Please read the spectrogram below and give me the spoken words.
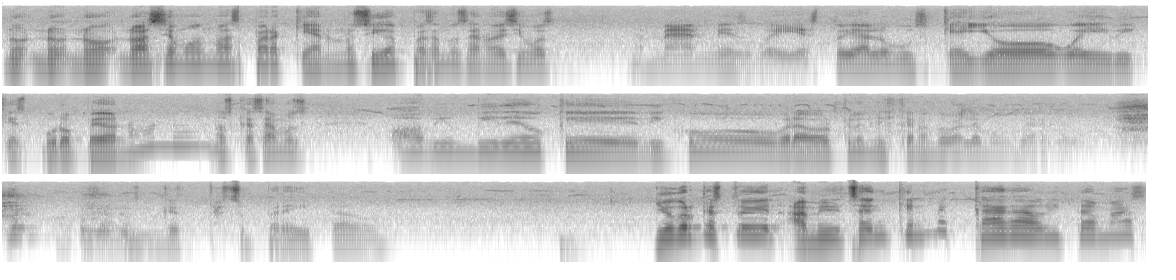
no, no, no, no hacemos más para que ya no nos siga pasando. O sea, no decimos, no mames, güey, esto ya lo busqué yo, güey, y vi que es puro pedo. No, no, nos casamos. Oh, vi un video que dijo Obrador que los mexicanos no valemos verga, que está súper editado. Yo creo que estoy bien. A mí, ¿saben qué me caga ahorita más?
